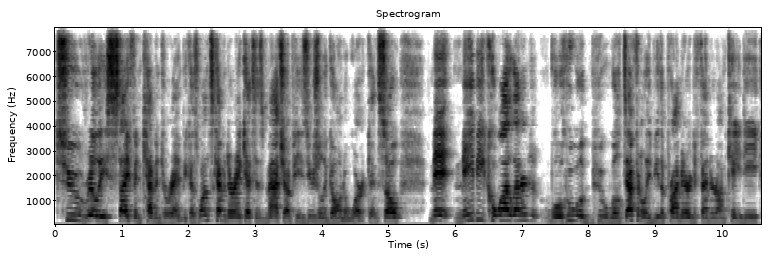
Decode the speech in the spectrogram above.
to really stifle Kevin Durant because once Kevin Durant gets his matchup, he's usually going to work. And so may, maybe Kawhi Leonard will who will who will definitely be the primary defender on KD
